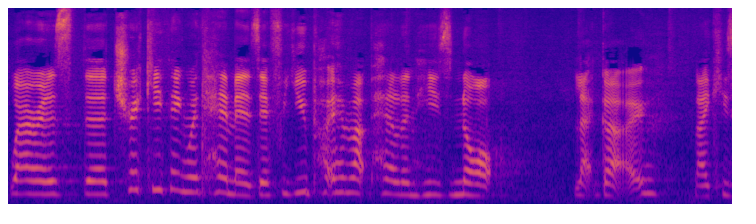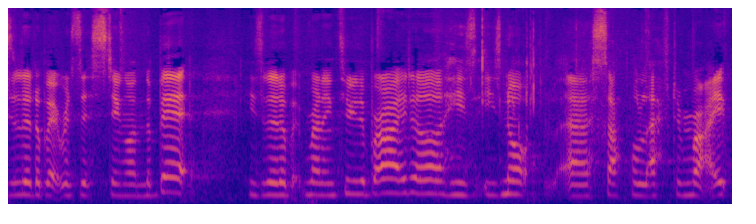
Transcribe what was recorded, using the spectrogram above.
Whereas the tricky thing with him is if you put him uphill and he's not let go, like he's a little bit resisting on the bit, he's a little bit running through the bridle, he's, he's not uh, supple left and right,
